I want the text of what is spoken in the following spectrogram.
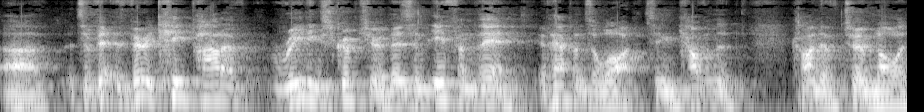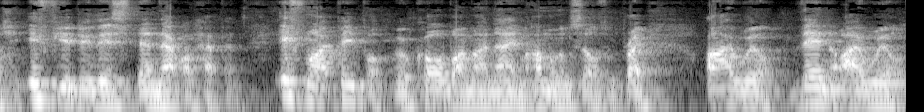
uh, it's a very key part of reading Scripture. There's an if and then. It happens a lot. It's in covenant kind of terminology. If you do this, then that will happen. If my people are called by my name humble themselves and pray, I will, then I will.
